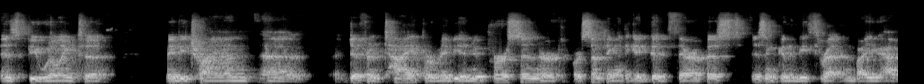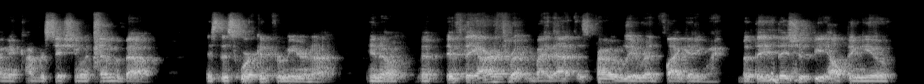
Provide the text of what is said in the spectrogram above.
is be willing to maybe try on uh, a different type or maybe a new person or, or something. I think a good therapist isn't going to be threatened by you having a conversation with them about, is this working for me or not? you know, if they are threatened by that, that's probably a red flag anyway. But they, they should be helping you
